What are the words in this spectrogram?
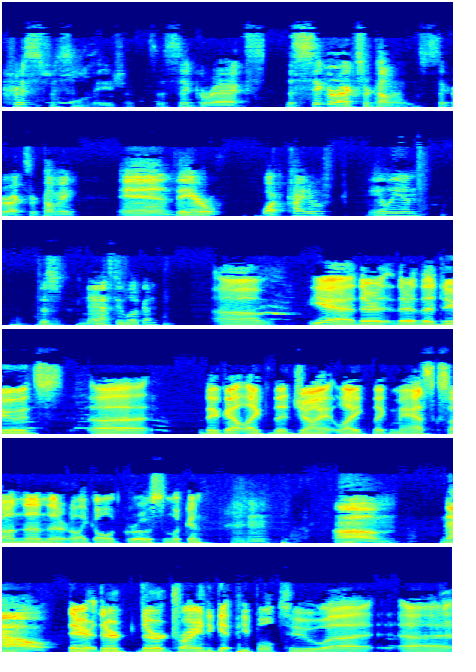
Christmas invasion. The Sycorax. The Sycorax are coming. Sycorax are coming, and they are what kind of alien? Just nasty looking. Um, yeah, they're they're the dudes. Uh, they've got like the giant like like masks on them that are like all gross and looking. hmm Um, now, They're they're they're trying to get people to uh uh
